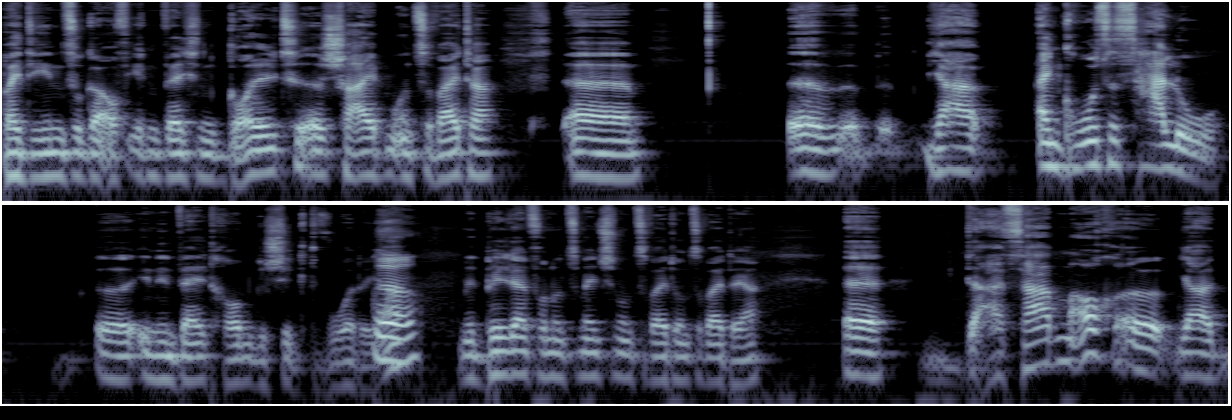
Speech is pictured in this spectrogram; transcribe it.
bei denen sogar auf irgendwelchen Goldscheiben und so weiter äh, äh, ja ein großes Hallo äh, in den Weltraum geschickt wurde, ja? ja? mit Bildern von uns Menschen und so weiter und so weiter, ja. Äh, das haben auch äh, ja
